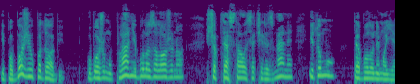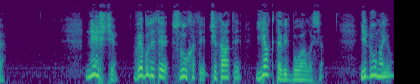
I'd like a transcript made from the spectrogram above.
І по Божій вподобі, у Божому плані було заложено, щоб те сталося через мене, і тому те було не моє. Нижче ви будете слухати, читати, як те відбувалося, і думаю,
